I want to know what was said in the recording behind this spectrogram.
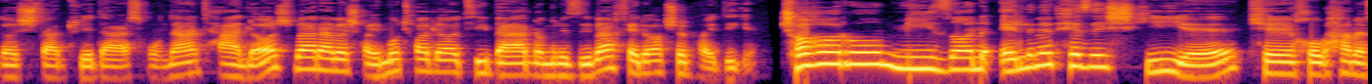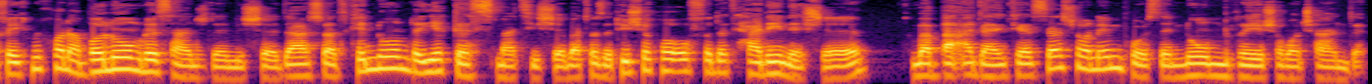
داشتن توی درس خوندن تلاش و روش های مطالعاتی برنامه ریزی و خیلی option های دیگه. چهارم میزان علم پزشکیه که خب همه فکر می‌کنن با نمره سنجیده میشه در صورتی که نمره یه قسمتیشه و تازه پیش پا افتاده ترینشه و بعدا کسی از شما نمی‌پرسه نمره شما چنده.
